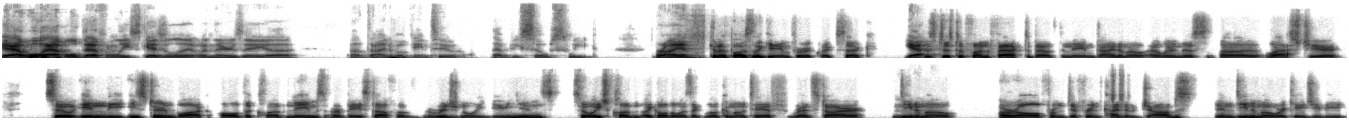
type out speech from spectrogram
yeah, We'll have we'll definitely schedule it when there's a uh, a Dynamo game too. That would be so sweet. Brian, Can I pause the game for a quick sec? yeah, It's just a fun fact about the name Dynamo. I learned this uh, last year. So in the Eastern Bloc, all the club names are based off of original unions. So each club, like all the ones like Lokomotiv, Red Star, Mhm. Dynamo, are all from different kind of jobs. And Dynamo or KGB.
